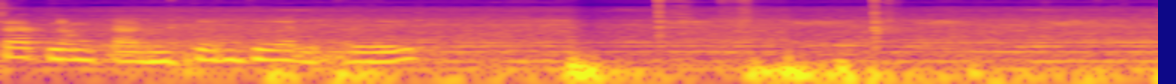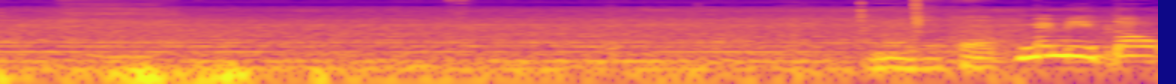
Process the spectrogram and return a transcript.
ซ่บๆนำกันเพื่อนๆเอ้ยนี่แล้วก็ไม่มีโต๊ะ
